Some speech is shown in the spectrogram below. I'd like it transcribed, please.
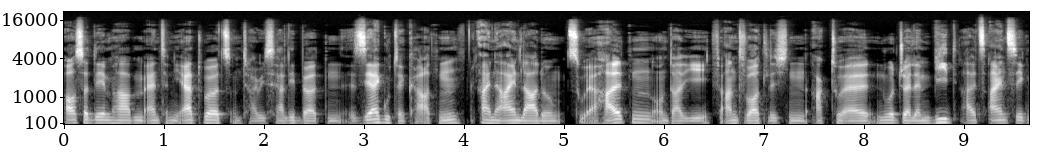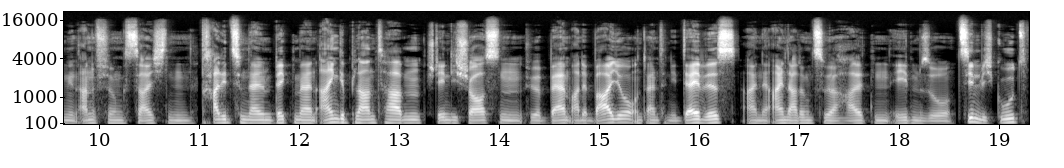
Außerdem haben Anthony Edwards und Tyrese Halliburton sehr gute Karten, eine Einladung zu erhalten. Und da die Verantwortlichen aktuell nur Joel Embiid als als einzigen in Anführungszeichen traditionellen Big Man eingeplant haben, stehen die Chancen für Bam Adebayo und Anthony Davis eine Einladung zu erhalten ebenso ziemlich gut,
